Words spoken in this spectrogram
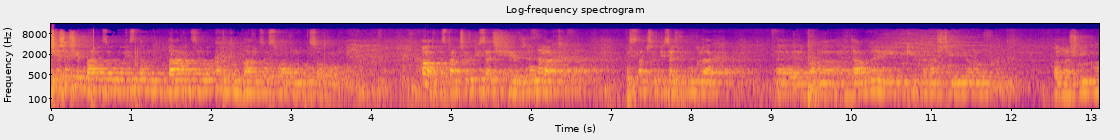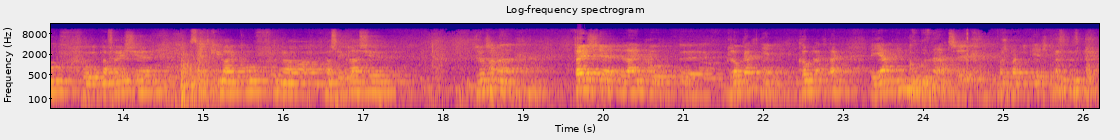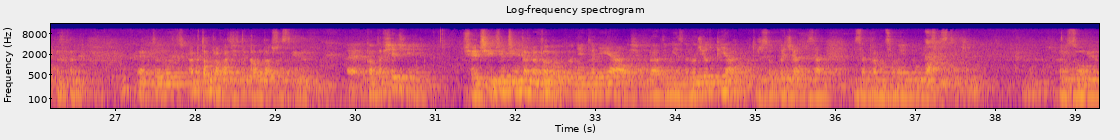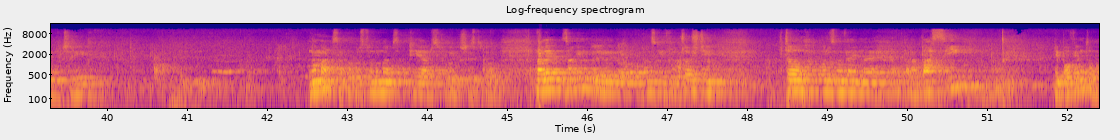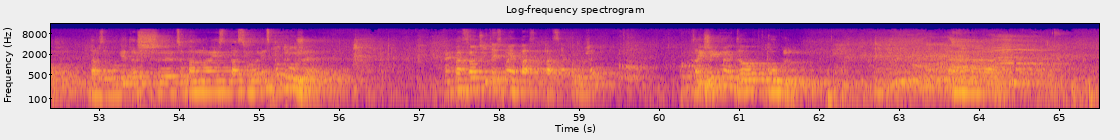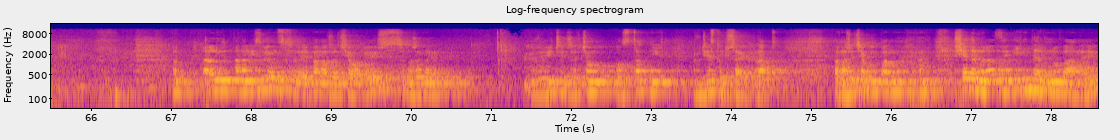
Cieszę się bardzo, bo jest Pan bardzo, ale to bardzo sławną osobą. O, wystarczy wpisać w Google'ach, wystarczy wpisać w Google'ach e, Pana dane i kilkanaście milionów odnośników e, na fejsie, setki lajków na naszej klasie. Przepraszam, fejsie, lajku, y, blogach, nie, goglach, tak? Ja nie wiem, co to znaczy. Może pan mi wiedzieć? Jak to, no, a kto prowadzi te konta wszystkie? E, Konta w sieci. Sieci, sieci internetowe. To nie, to nie ja, ale się na tym nie znam. Ludzi od PR, którzy są odpowiedzialni za, za promocję mojej publicystyki. Rozumiem, czyli na maksa, po prostu na maksa, PR swoje, wszystko. No ale zanim y, o pańskiej twórczości, to porozmawiajmy o pana pasji. Nie powiem, to bardzo lubię też, y, co pana jest pasją, a więc podróże. Jak pan sądzi, to jest moja pas pasja, podróże? Zajrzyjmy do Google. Al- Analizując e, Pana życiorys, możemy wyliczyć, że w ciągu ostatnich 23 lat Pana życia był Pan 7 razy internowany,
